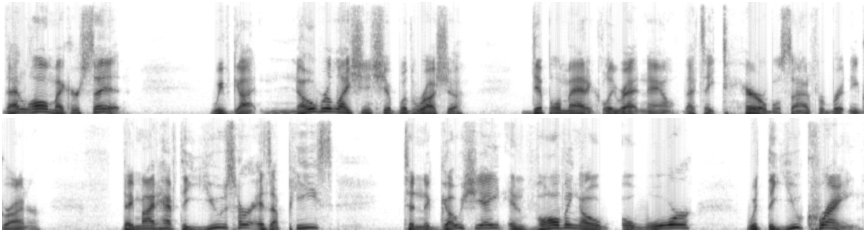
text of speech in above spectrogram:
That lawmaker said, We've got no relationship with Russia diplomatically right now. That's a terrible sign for Brittney Griner. They might have to use her as a piece to negotiate involving a, a war with the Ukraine.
